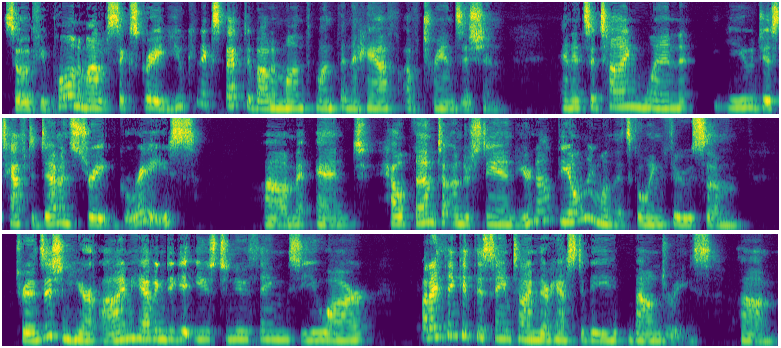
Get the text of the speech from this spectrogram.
So if you're pulling them out of sixth grade, you can expect about a month, month and a half of transition. And it's a time when you just have to demonstrate grace um, and help them to understand you're not the only one that's going through some transition here. I'm having to get used to new things, you are. But I think at the same time, there has to be boundaries. Um,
